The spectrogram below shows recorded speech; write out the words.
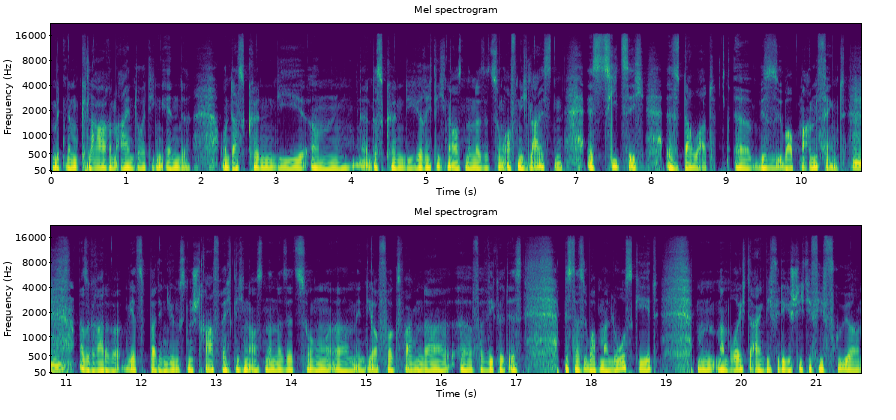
mit einem klaren, eindeutigen Ende. Und das können die, ähm, das können die gerichtlichen Auseinandersetzungen oft nicht leisten. Es zieht sich, es dauert, äh, bis es überhaupt mal anfängt. Mhm. Also gerade jetzt bei den jüngsten strafrechtlichen Auseinandersetzungen, ähm, in die auch Volkswagen da äh, verwickelt ist, bis das überhaupt mal losgeht. Man, man bräuchte eigentlich für die Geschichte viel früher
